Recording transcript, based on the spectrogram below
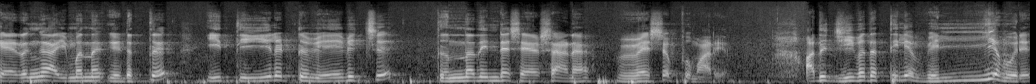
കിഴങ്ങ് അയിമെന്ന് എടുത്ത് ഈ തീയിലിട്ട് വേവിച്ച് തിന്നതിന്റെ ശേഷമാണ് വിശപ്പ് മാറിയത്. അത് ജീവിതത്തിലെ വലിയ ഒരു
